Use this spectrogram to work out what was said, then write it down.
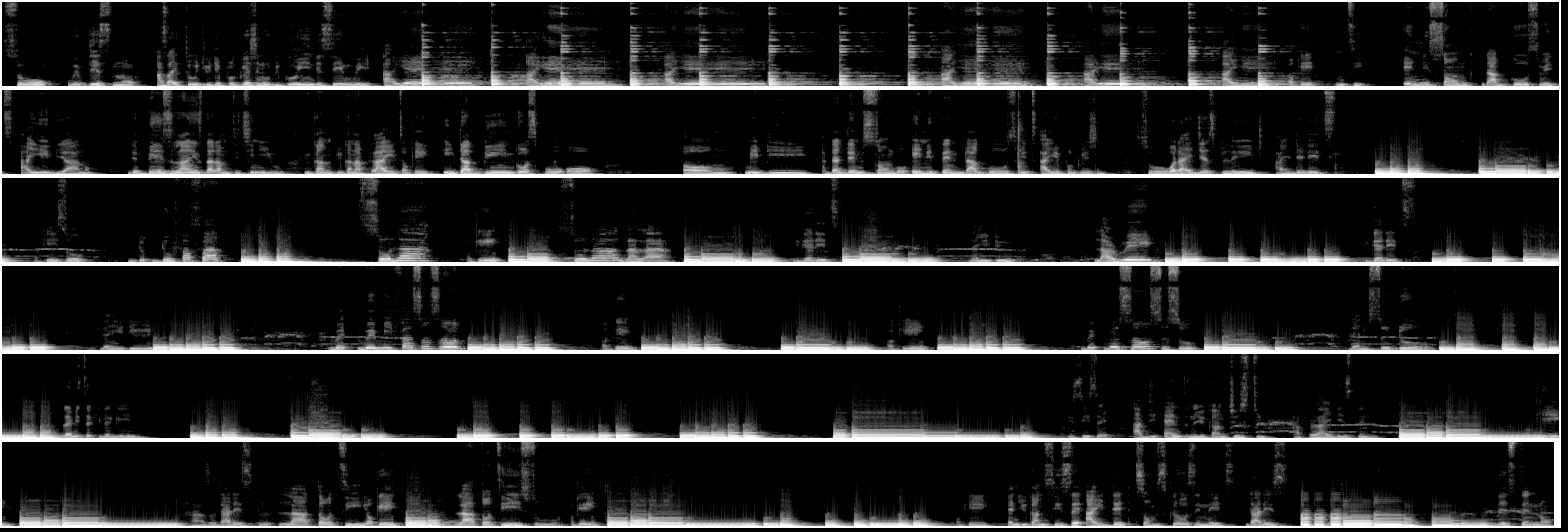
So with this no? As i told you the progression will be going the same way. Aye Aye, aye, aye, aye, aye. Okay, into any song that goes with aye piano, the bass lines that I'm teaching you, you can you can apply it. Okay, either being gospel or um maybe that them song or anything that goes with aye progression. So what I just played, I did it okay so do, do fa fa so la okay so la la la. You get it? Then you do la re. You get it? Then you do re, re mi fa so so. Okay okay? Re, so so so then so do. Let me take it again. You see say at the end you can choose to apply this thing. Okay that is la toti okay? La toti so okay? Okay and you can see say i did some skills in it. That is this thing no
